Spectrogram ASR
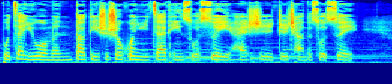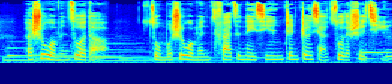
不在于我们到底是受困于家庭琐碎，还是职场的琐碎，而是我们做的，总不是我们发自内心真正想做的事情，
